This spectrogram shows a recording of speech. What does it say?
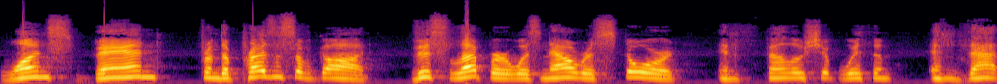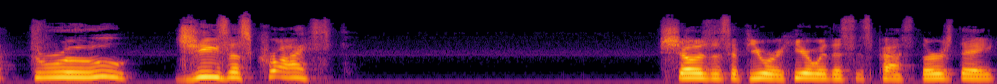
Once banned from the presence of God, this leper was now restored in fellowship with Him, and that through Jesus Christ. Shows us, if you were here with us this past Thursday,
